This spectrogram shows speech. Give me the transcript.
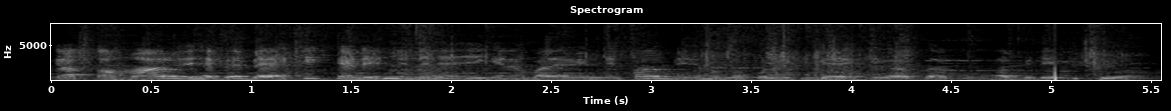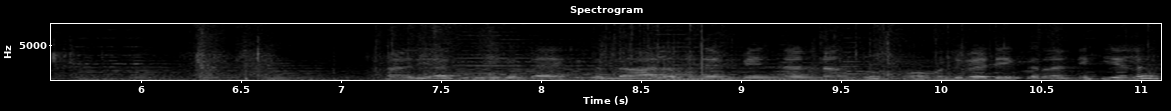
ටිකක් අමාරුයි. හැබැයි බෑග් එක කැඩෙන්නේ නැහැ. ඒ ගැන බය වෙන්න එපා. මේ හොඳ ක්වොලිටි බෑග් එකක් ගත්තොත් අපිට ඒක ෂුවර්. හරි අද මේක බෑග් එක දාලාම දැන් පෙන්වන්නම්කෝ කොහොමද වැඩේ කරන්නේ කියලා.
